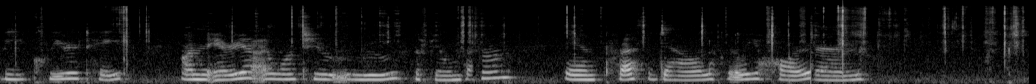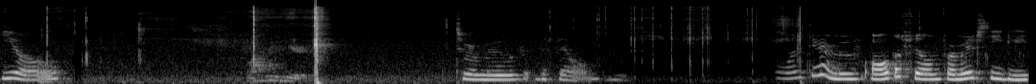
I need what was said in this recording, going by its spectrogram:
the clear tape on an area I want to remove the film from and press down really hard, then peel to remove the film. Once you remove all the film from your CD,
